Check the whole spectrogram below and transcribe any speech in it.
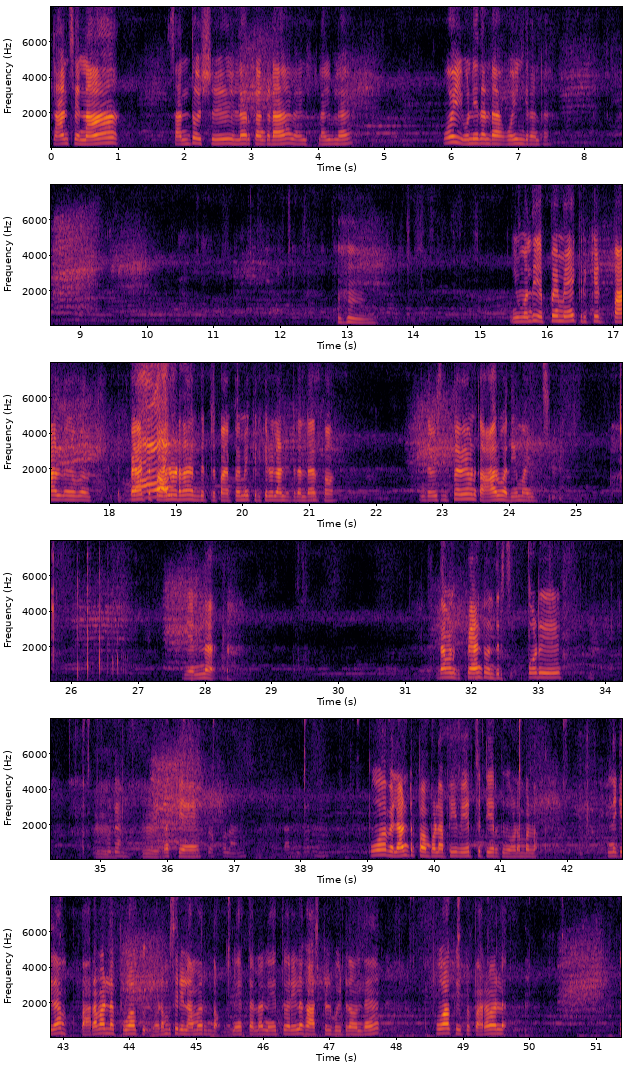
நான் சென்னா சந்தோஷ் எல்லாம் இருக்காங்கடா லைவில் ஓய் ஒன்னே தான்டா ஓய்ங்கிறான்டா. இவன் வந்து எப்பயுமே கிரிக்கெட் பால் பேட்டு பாலோட தான் இருந்துட்டு இருப்பான் எப்பயுமே கிரிக்கெட் விளையாண்டுட்டு தான்டா இருப்பான். இந்த வயசு இப்போவே உனக்கு ஆர்வம் அதிகமாகிடுச்சு என்ன? இதான் அவனுக்கு பேண்ட் வந்துருச்சு. போடு. ம் ஓகே பூவா விளாண்டுருப்பான் போல் அப்படியே வேர்த்துட்டே இருக்குது உடம்பெல்லாம். இன்னைக்கு தான் பரவாயில்ல பூவாக்கு. உடம்பு சரியில்லாமல் இருந்தான். நேற்றெல்லாம் நேற்று வரையிலும் ஹாஸ்பிட்டல் போயிட்டு தான் வந்தேன். பூவாக்கு இப்போ பரவாயில்ல.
